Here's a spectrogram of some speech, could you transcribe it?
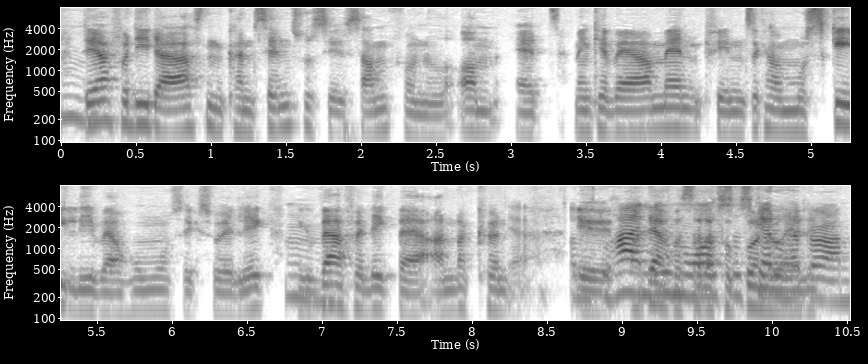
Mm. Det er, fordi der er sådan en konsensus i samfundet om, at man kan være mand, kvinde, så kan man måske lige være homoseksuel. Ikke? Man kan mm. i hvert fald ikke være andre køn. Ja. Og hvis du har øh, en livmor, så skal du have børn.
